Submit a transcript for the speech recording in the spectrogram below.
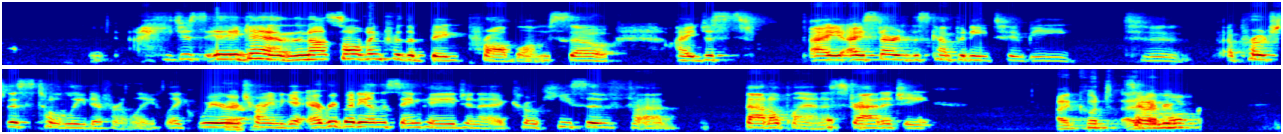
I just again they're not solving for the big problem. So I just I, I started this company to be to approach this totally differently. Like we are yeah. trying to get everybody on the same page in a cohesive uh, battle plan, a strategy. I could. So uh, more,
